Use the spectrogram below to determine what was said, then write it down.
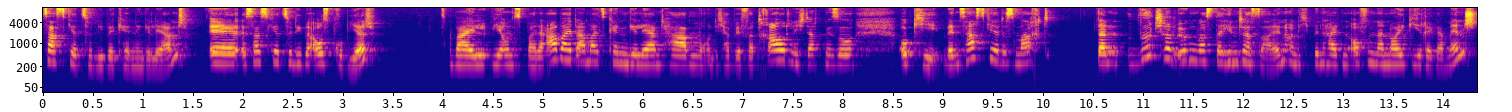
Saskia zuliebe kennengelernt, äh, Saskia zuliebe ausprobiert, weil wir uns bei der Arbeit damals kennengelernt haben und ich habe ihr vertraut und ich dachte mir so, okay, wenn Saskia das macht, dann wird schon irgendwas dahinter sein und ich bin halt ein offener, neugieriger Mensch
